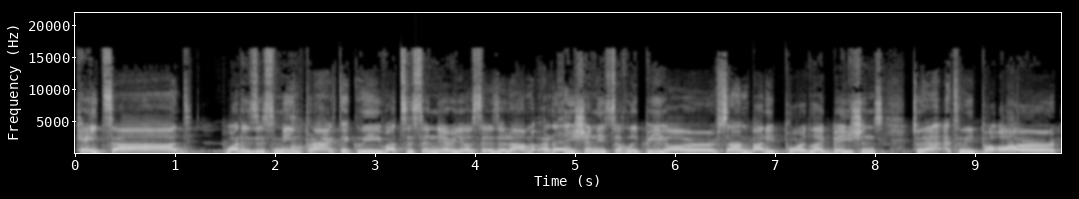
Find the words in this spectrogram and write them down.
Ketzad, what does this mean practically? What's the scenario? Says it If somebody poured libations to that to the Pa'or,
